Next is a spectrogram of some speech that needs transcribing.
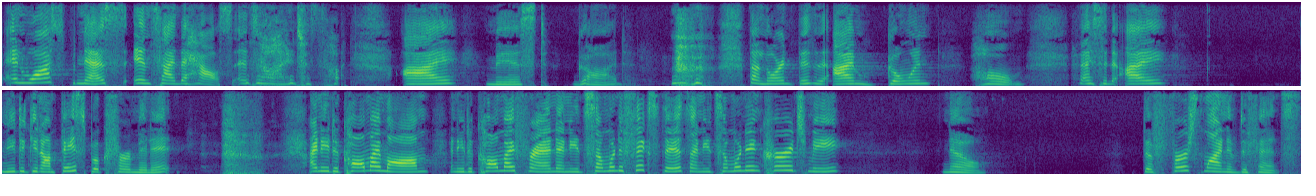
and wasp nests inside the house. And so I just thought, I missed God. the Lord, this is, I'm going home. And I said, I need to get on Facebook for a minute. I need to call my mom. I need to call my friend. I need someone to fix this. I need someone to encourage me. No. The first line of defense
